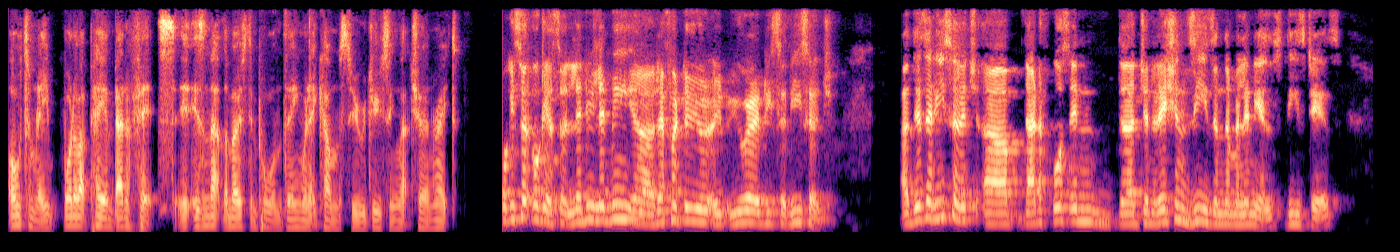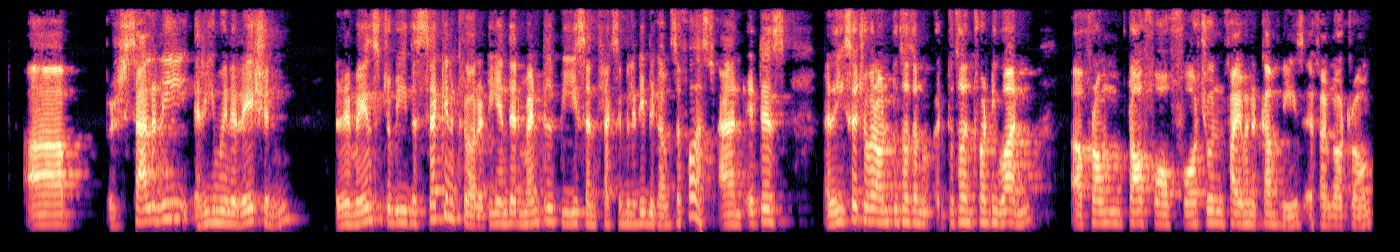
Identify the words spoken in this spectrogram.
ultimately, what about pay and benefits? Isn't that the most important thing when it comes to reducing that churn rate? Okay, so okay, so let me let me uh, refer to your your research. Uh, there's a research uh, that, of course, in the Generation Zs and the Millennials these days, uh, salary remuneration remains to be the second priority and their mental peace and flexibility becomes the first. And it is a research around 2000, 2021 uh, from top of fortune 500 companies if i'm not wrong.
